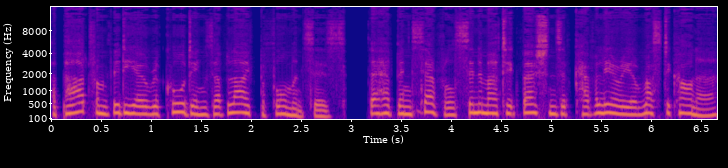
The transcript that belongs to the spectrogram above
Apart from video recordings of live performances, there have been several cinematic versions of Cavalleria Rusticana,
